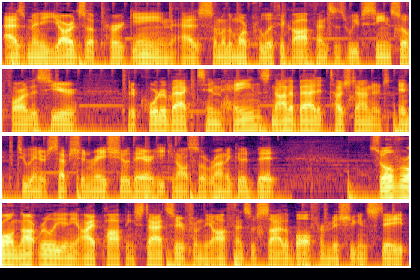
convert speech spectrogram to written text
as many yards up per game as some of the more prolific offenses we've seen so far this year. Their quarterback, Tim Haynes, not a bad at touchdown to interception ratio there. He can also run a good bit. So overall, not really any eye-popping stats here from the offensive side of the ball for Michigan State.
